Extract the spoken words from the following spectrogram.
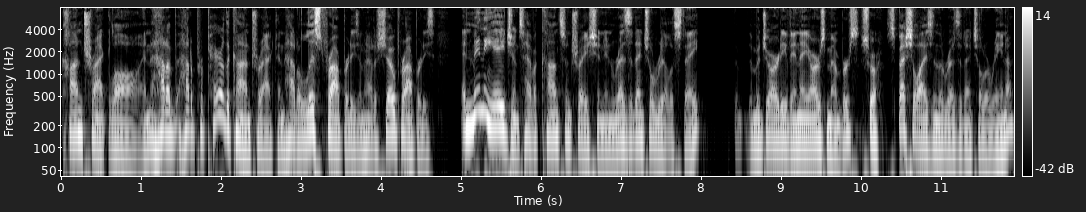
contract law and how to how to prepare the contract and how to list properties and how to show properties. And many agents have a concentration in residential real estate. The, the majority of NAR's members Sure. specialize in the residential arena.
